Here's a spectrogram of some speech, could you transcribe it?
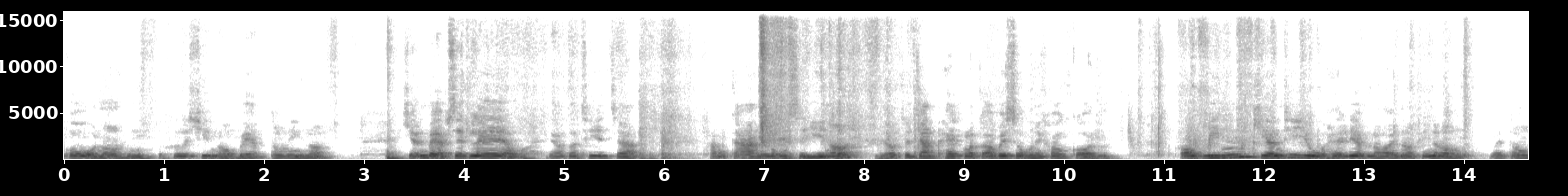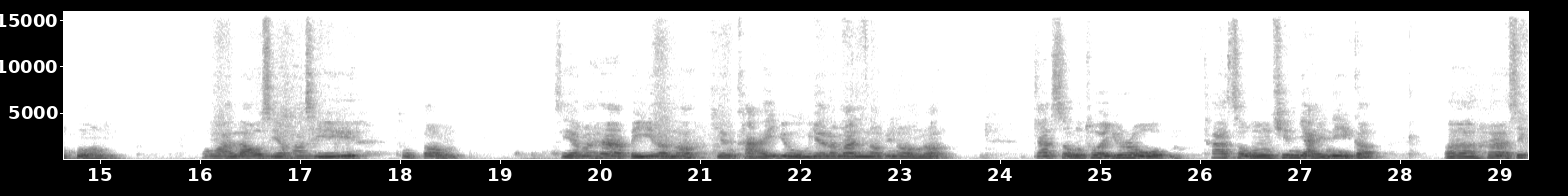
โก้เนาะนี่ก็คือชิ้นออกแบบตรงนี้เนาะเขียนแบบเสร็จแล้ว เดี๋ยวก็ที่จะทำการลงสีเนาะเดี๋ยวจะจัดแพ็คแล้วก็เอาไปส่งให้เขาก่อน ออกบินเขียนที่อยู่ให้เรียบร้อยเนาะพี่น้องไม่ต้องห่วง เพราะว่าเราเสียภาษีถูกต้องเสียมาห้าปีแล้วเนาะเขียนขายอยู่เยอรมันเนาะพี่น้องเนาะจัดส่งทั่วยุโรป ค่าส่งชิ้นใหญ่นี่ก็เอ่อห้าสิบ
